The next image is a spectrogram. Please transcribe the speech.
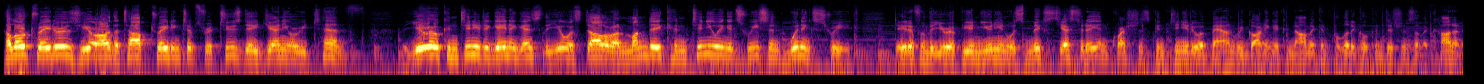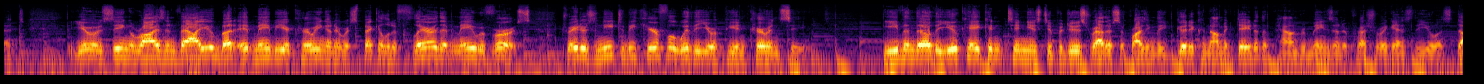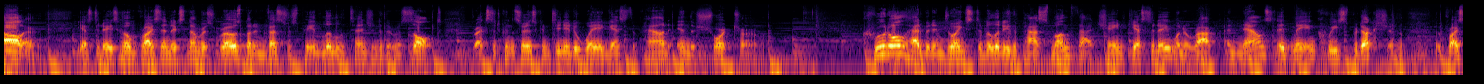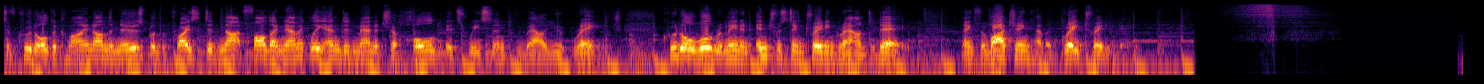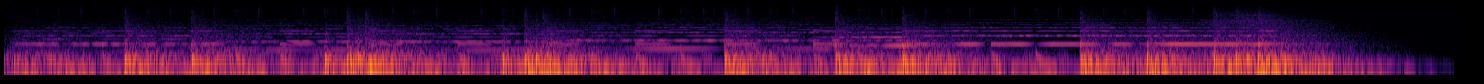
Hello traders, here are the top trading tips for Tuesday, January 10th. The euro continued to gain against the US dollar on Monday, continuing its recent winning streak. Data from the European Union was mixed yesterday and questions continue to abound regarding economic and political conditions on the continent. The euro is seeing a rise in value, but it may be occurring under a speculative flare that may reverse. Traders need to be careful with the European currency. Even though the UK continues to produce rather surprisingly good economic data, the pound remains under pressure against the US dollar. Yesterday's home price index numbers rose, but investors paid little attention to the result. Brexit concerns continue to weigh against the pound in the short term. Crude oil had been enjoying stability the past month. That changed yesterday when Iraq announced it may increase production. The price of crude oil declined on the news, but the price did not fall dynamically and did manage to hold its recent value range. Crude oil will remain an interesting trading ground today. Thanks for watching. Have a great trading day.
